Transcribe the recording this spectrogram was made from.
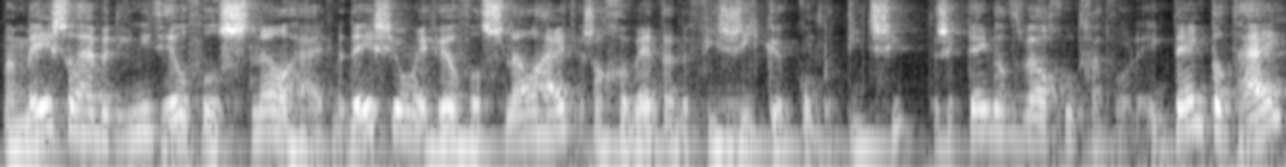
Maar meestal hebben die niet heel veel snelheid. Maar deze jongen heeft heel veel snelheid, is al gewend aan de fysieke competitie. Dus ik denk dat het wel goed gaat worden. Ik denk dat hij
